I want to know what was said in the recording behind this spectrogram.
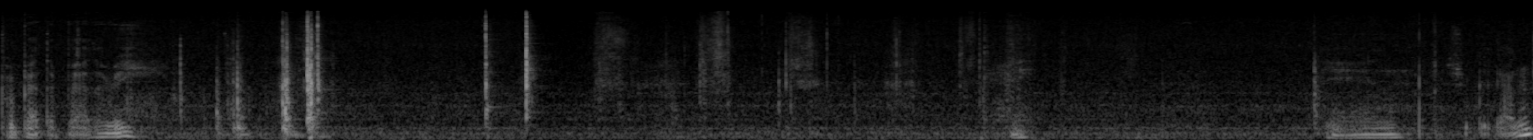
Prepare the battery. Okay. And should be done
